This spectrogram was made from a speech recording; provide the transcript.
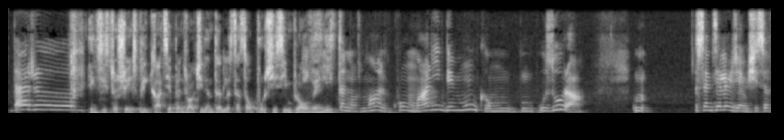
Dar uh, Există și o explicație pentru accidentele astea sau pur și simplu au venit? există normal, cum? Anii de muncă, m- uzura. M- Să înțelegem și să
